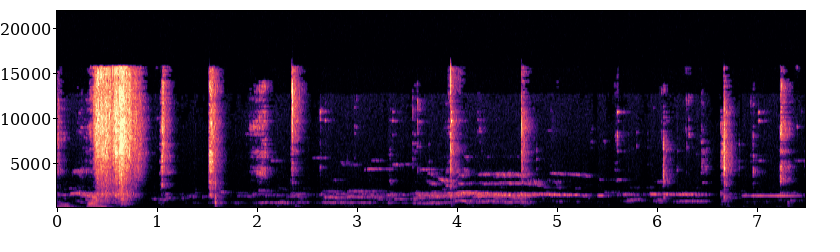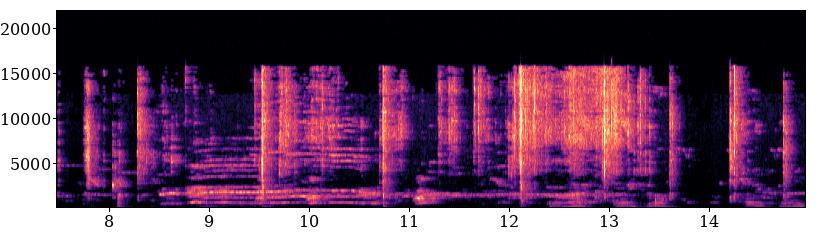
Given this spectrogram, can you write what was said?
đúng không Đấy, thấy không thấy không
